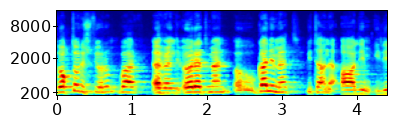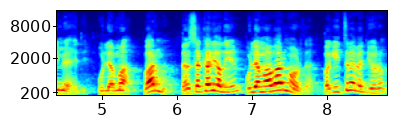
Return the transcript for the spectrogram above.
doktor istiyorum. Var. Efendim öğretmen. Oo, ganimet. Bir tane alim, ilim ehli, ulema. Var mı? Ben Sakaryalıyım. Ulema var mı orada? Bak itiraf ediyorum.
